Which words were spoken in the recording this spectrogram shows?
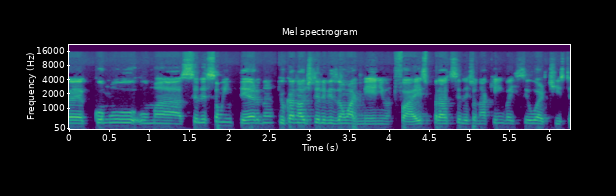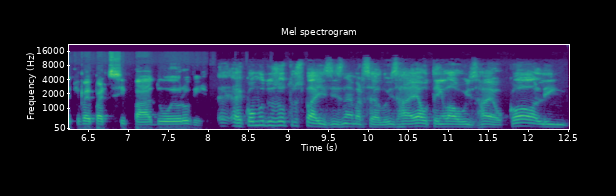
é como uma seleção interna que o canal de televisão armênio faz para selecionar quem vai ser o artista que vai participar do Eurovision. É, é como dos outros países, né, Marcelo? Israel tem lá o Israel Calling,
